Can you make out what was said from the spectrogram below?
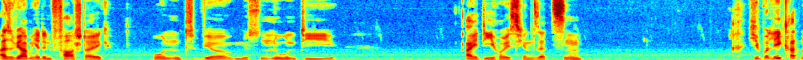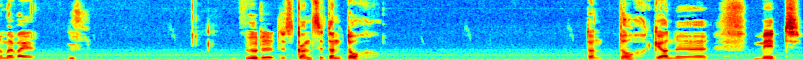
also wir haben hier den Fahrsteig. Und wir müssen nun die ID-Häuschen setzen. Ich überlege gerade nochmal, weil ich würde das Ganze dann doch dann doch gerne mit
